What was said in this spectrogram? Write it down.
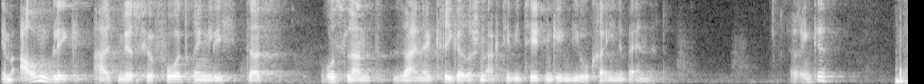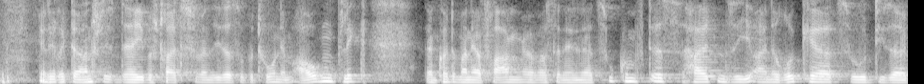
Im Augenblick halten wir es für vordringlich, dass Russland seine kriegerischen Aktivitäten gegen die Ukraine beendet. Herr Rinke? Ja, direkt anschließend, Herr Hebestreit, wenn Sie das so betonen, im Augenblick, dann könnte man ja fragen, äh, was denn in der Zukunft ist. Halten Sie eine Rückkehr zu dieser äh,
